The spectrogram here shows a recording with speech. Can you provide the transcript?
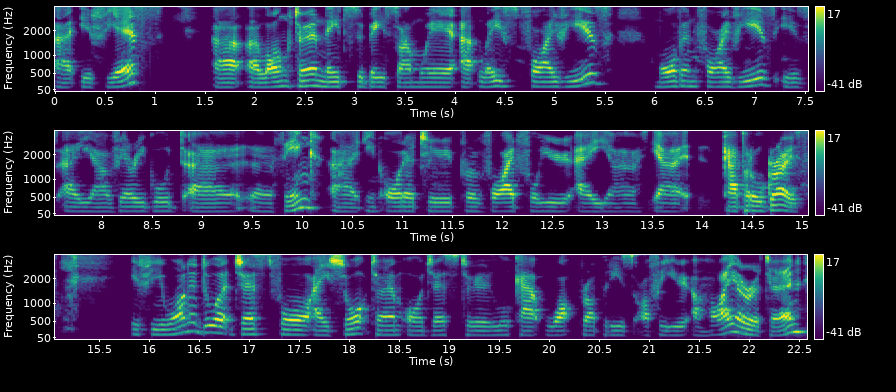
Uh, if yes, uh, a long-term needs to be somewhere at least five years. More than five years is a uh, very good thing in order to provide for you a capital growth if you want to do it just for a short term or just to look at what properties offer you a higher return,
